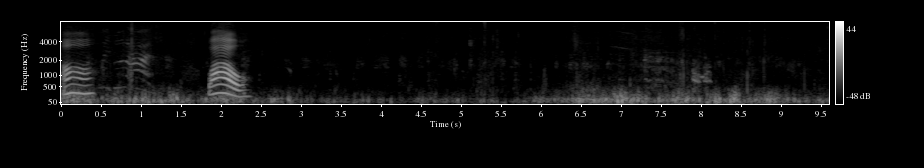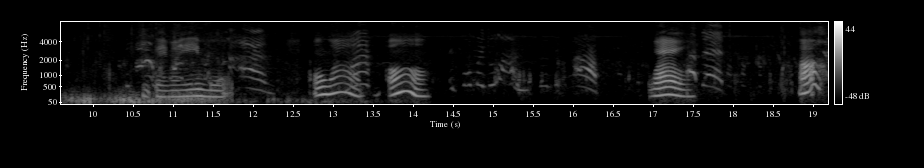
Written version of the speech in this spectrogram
Ah. Wow. Hintay mahimo. Oh, wow. Oh. Wow. Ha?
